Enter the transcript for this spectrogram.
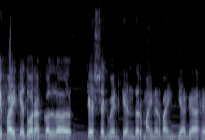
एफआई के द्वारा कल कैश सेगमेंट के अंदर माइनर बाइंग किया गया है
